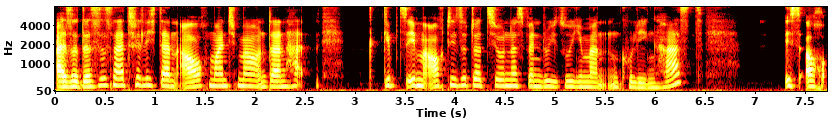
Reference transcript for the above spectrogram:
Also das ist natürlich dann auch manchmal und dann gibt es eben auch die Situation, dass wenn du so jemanden, Kollegen hast, ist auch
